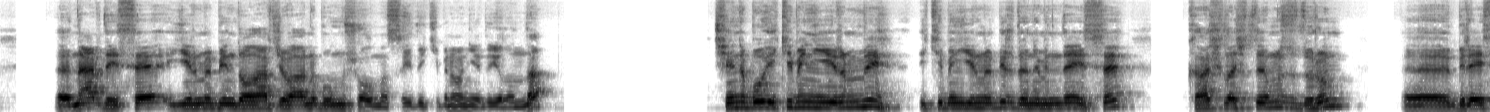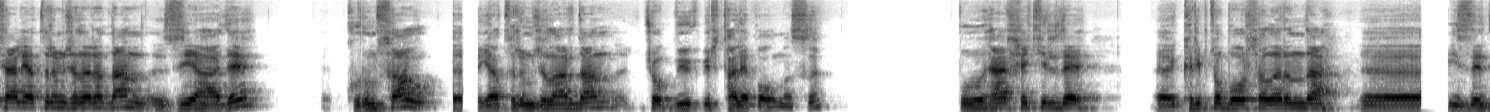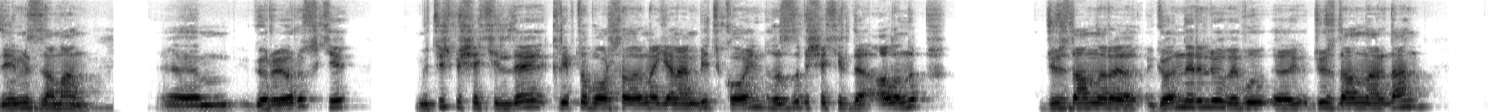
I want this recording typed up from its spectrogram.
e, neredeyse 20 bin dolar civarını bulmuş olmasıydı 2017 yılında. Şimdi bu 2020-2021 döneminde ise karşılaştığımız durum e, bireysel yatırımcılardan ziyade kurumsal e, yatırımcılardan çok büyük bir talep olması. Bu her şekilde e, kripto borsalarında e, izlediğimiz zaman e, görüyoruz ki müthiş bir şekilde kripto borsalarına gelen Bitcoin hızlı bir şekilde alınıp cüzdanlara gönderiliyor ve bu e, cüzdanlardan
